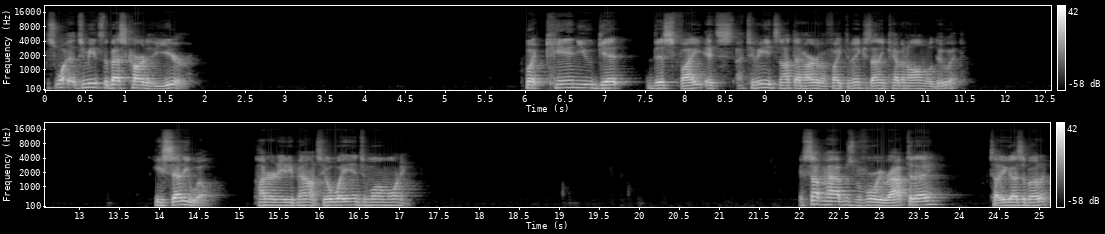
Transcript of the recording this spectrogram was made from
This One, to me, it's the best card of the year. But can you get this fight, it's to me, it's not that hard of a fight to make because I think Kevin Holland will do it. He said he will. 180 pounds. He'll weigh in tomorrow morning. If something happens before we wrap today, I'll tell you guys about it.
